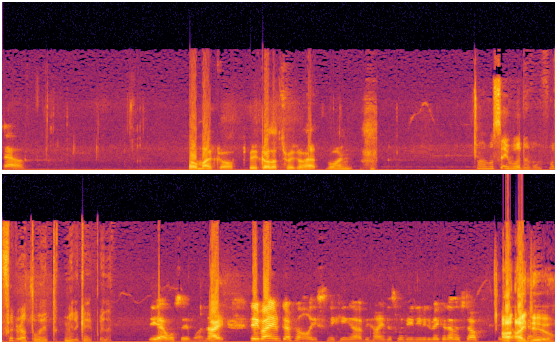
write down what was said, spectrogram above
so. Oh my god, we got a triggerhead one. Well, we'll save one of them. We'll figure out the way to communicate with it. Yeah, we'll save one. Alright, Dave, I am definitely sneaking up behind this one. Do you need me to make another stuff? Is that I, I do.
